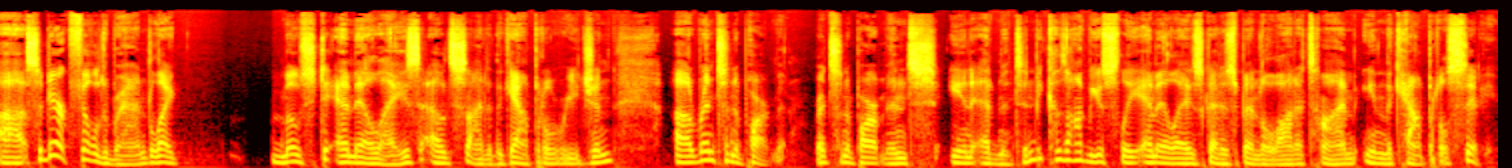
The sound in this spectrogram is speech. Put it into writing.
Uh, so Derek Fildebrandt, like most MLAs outside of the capital region, uh, rents an apartment, rents an apartment in Edmonton because obviously MLAs got to spend a lot of time in the capital city.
